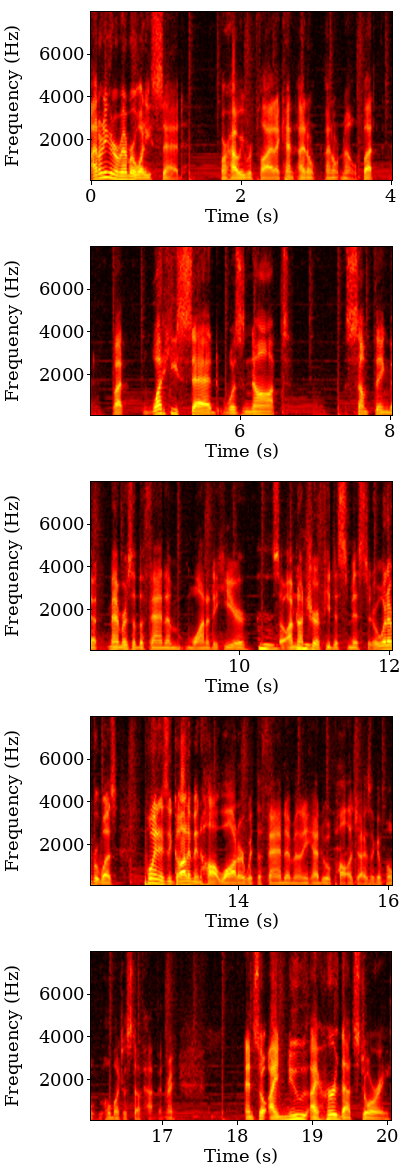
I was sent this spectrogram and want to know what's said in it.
I don't even remember what he said or how he replied. I can't. I don't. I don't know. But but what he said was not something that members of the fandom wanted to hear. Mhm. So I'm not Mhm. sure if he dismissed it or whatever it was. Point is, it got him in hot water with the fandom, and he had to apologize. Like a whole, whole bunch of stuff happened, right? And so I knew I heard that story,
